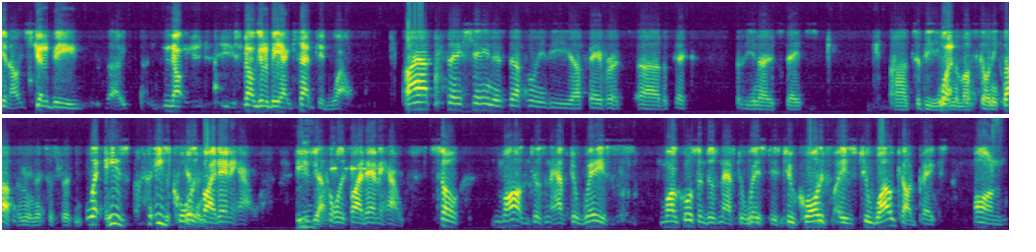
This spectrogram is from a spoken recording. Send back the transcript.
you know it's going to be uh, not it's not going to be accepted well. I have to say Shane is definitely the uh, favorite, uh, the pick for the United States uh, to be What? in the Mosconi Cup. I mean, that's just a, Well, he's he's qualified anyhow. He's Yeah. qualified anyhow. So Mark doesn't have to waste. Mark Wilson doesn't have to waste his two qualify his two wild card picks on.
